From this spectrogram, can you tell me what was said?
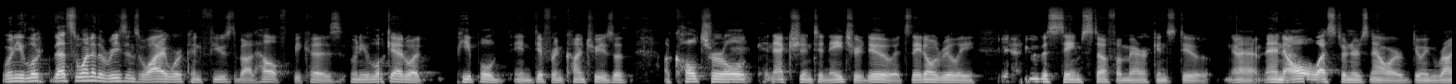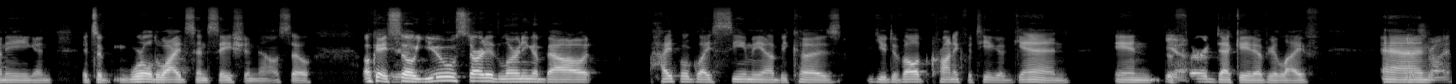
when you look, that's one of the reasons why we're confused about health because when you look at what people in different countries with a cultural mm. connection to nature do, it's they don't really yeah. do the same stuff Americans do. Uh, and yeah. all Westerners now are doing running and it's a worldwide sensation now. So, okay, yeah. so you started learning about hypoglycemia because you developed chronic fatigue again in the yeah. third decade of your life. And right.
